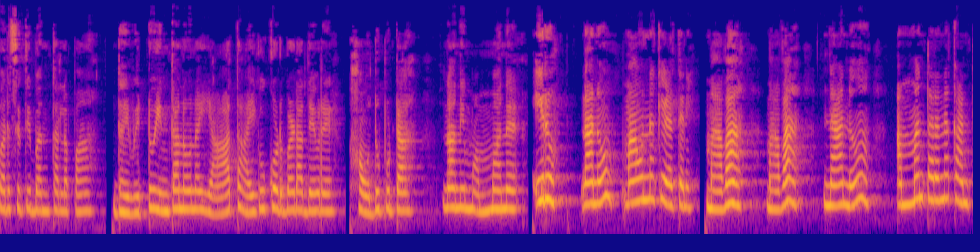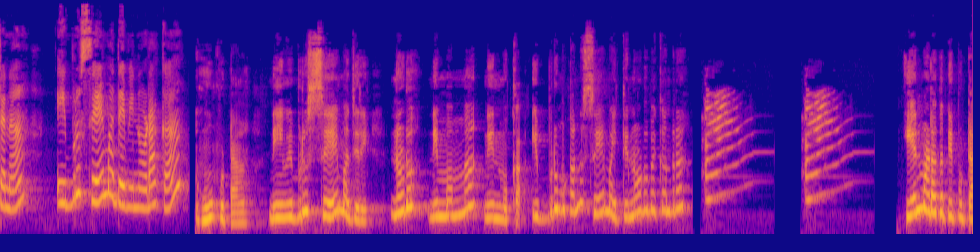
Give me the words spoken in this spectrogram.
ಪರಿಸ್ಥಿತಿ ಬಂತಲ್ಲಪ್ಪ. ದಯವಿಟ್ಟು ಇಂಥ ನೋನ ಯಾ ತಾಯಿಗೂ ಕೊಡ್ಬೇಡ ದೇವ್ರೆ. ಹೌದು ಪುಟ ನಾ ನಿಮ್ಮ ಅಮ್ಮನೇ. ಇರು ನಾನು ಮಾವನ್ನ ಕೇಳ್ತೇನೆ. ಮಾವ ಮಾವ ನಾನು ಅಮ್ಮನ ತರನ ಕಾಣ್ತೇನ? ಇಬ್ರು ಸೇಮ್ ಅದೇವಿ ನೋಡಾಕ? ಹ್ಞೂ ಪುಟ್ಟ ನೀವಿಬ್ರು ಸೇಮ್ ಅದಿರಿ. ನೋಡು ನಿಮ್ಮಮ್ಮ ನಿನ್ ಮುಖ. ಇಬ್ರು ಮುಖನೂ ಸೇಮ್ ಐತಿ ನೋಡ್ಬೇಕಂದ್ರ? ಏನ್ ಮಾಡಕತ್ತಿ ಪುಟ್ಟ?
